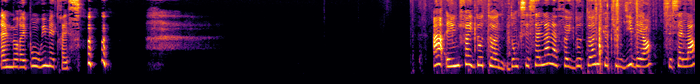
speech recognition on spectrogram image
Elle me répond oui maîtresse. ah, et une feuille d'automne. Donc c'est celle-là la feuille d'automne que tu me dis Béa? C'est celle-là?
